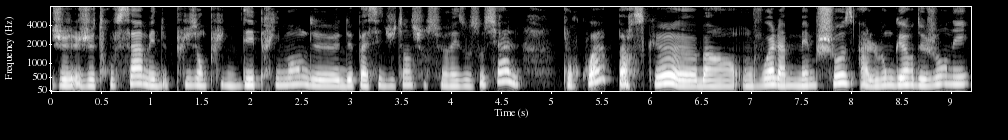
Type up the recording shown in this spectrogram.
je, trouve ça mais de plus en plus déprimant de, passer du temps sur ce réseau social. Pourquoi? Parce que euh, ben, on voit la même chose à longueur de journée.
